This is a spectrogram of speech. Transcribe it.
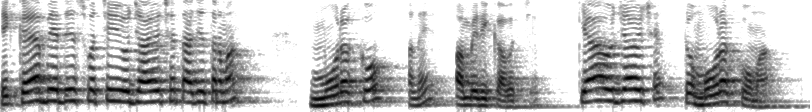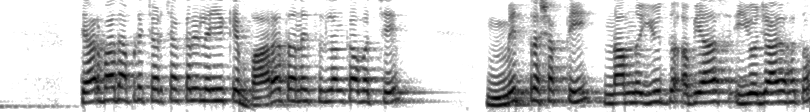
એ કયા બે દેશ વચ્ચે યોજાયો છે તાજેતરમાં? મોરક્કો અને અમેરિકા વચ્ચે. ક્યાં યોજાયો છે? તો મોરક્કોમાં. ત્યારબાદ આપણે ચર્ચા કરી લઈએ કે ભારત અને શ્રીલંકા વચ્ચે મિત્ર શક્તિ નામનો યુદ્ધ અભ્યાસ યોજાયો હતો.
